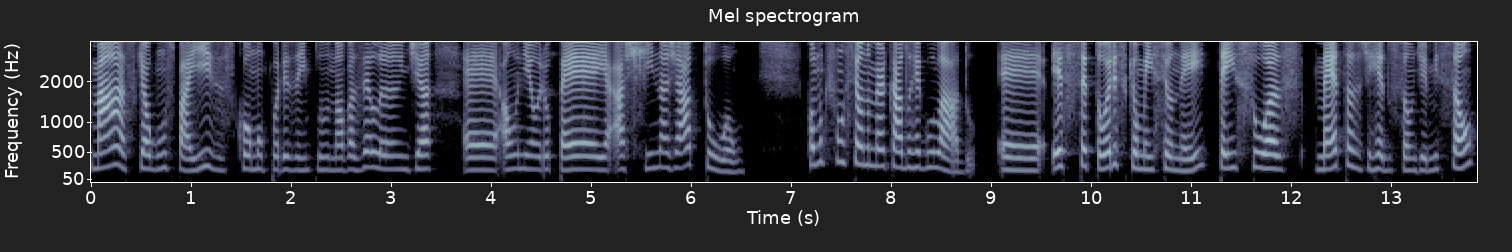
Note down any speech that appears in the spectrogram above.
mas que alguns países, como por exemplo Nova Zelândia, é, a União Europeia, a China já atuam. Como que funciona o mercado regulado? É, esses setores que eu mencionei têm suas metas de redução de emissão.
